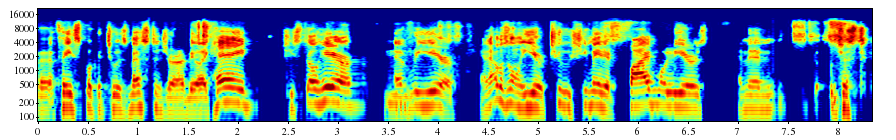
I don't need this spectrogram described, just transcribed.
Facebook it to his messenger. I'd be like, "Hey, she's still here mm. every year," and that was only year two. She made it five more years, and then just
